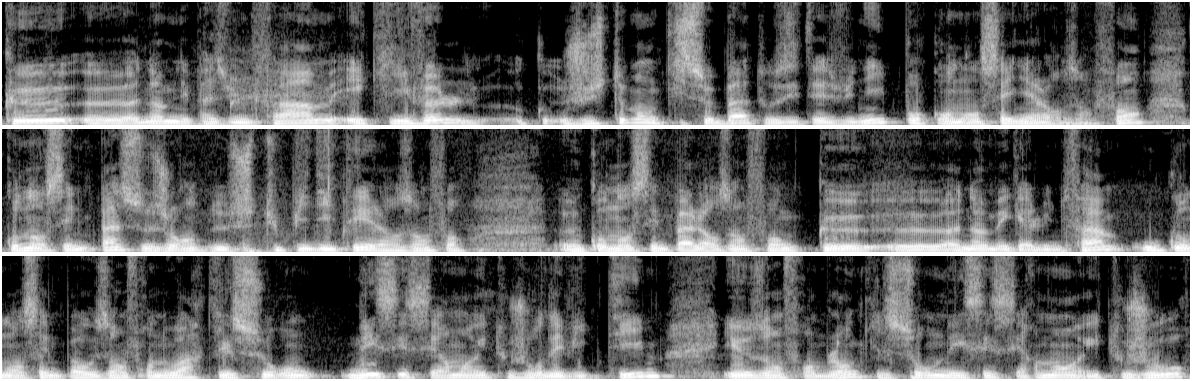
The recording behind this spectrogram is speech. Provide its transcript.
que euh, un homme n'est pas une femme et qui veulent justement qui se battent aux États-Unis pour qu'on enseigne à leurs enfants, qu'on n'enseigne pas ce genre de stupidité à leurs enfants, euh, qu'on n'enseigne pas à leurs enfants que euh, un homme égale une femme, ou qu'on n'enseigne pas aux enfants noirs qu'ils seront nécessairement et toujours des victimes, et aux enfants blancs qu'ils sont nécessairement et toujours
